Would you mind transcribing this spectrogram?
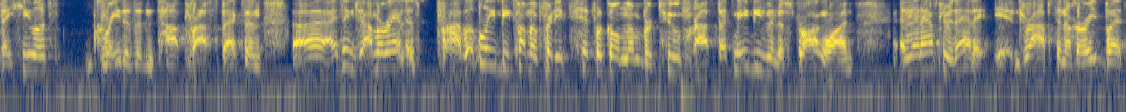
the, he looks great as a top prospect. And uh, I think Ja Morant has probably become a pretty typical number two prospect, maybe even a strong one. And then after that, it, it drops in a hurry. But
